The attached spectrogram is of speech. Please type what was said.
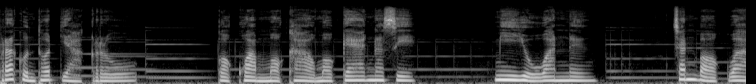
พระคุณทศอยากรู้ ก็ความหมอกข่าวหมอกแกงนะสิ มีอยู่วันหนึ่ง ฉันบอกว่า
